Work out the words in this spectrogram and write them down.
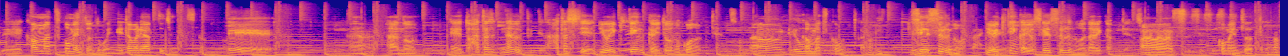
プで、端末コメントのところにネタバレあったじゃないですか。えうん。あの、えっ、と、果たし、なんだったっけな、果たして領域展開どうのこうのみたいな、そんー、な端末コメントかな？制するのはか、領域展開を制するのは誰かみたいな、そんあなあ、そうそうそうコメントだったかな？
